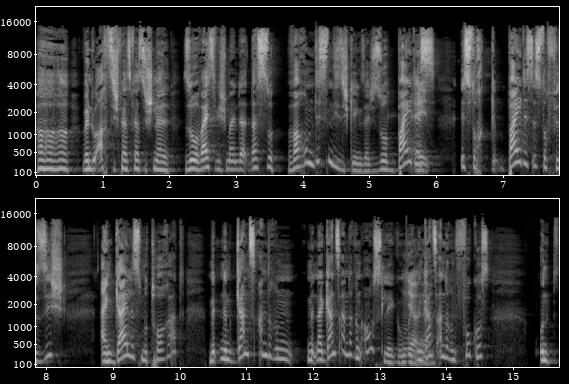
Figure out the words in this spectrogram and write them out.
ha, ha, ha, wenn du 80 fährst, fährst du schnell. So, weißt du, wie ich meine? Da- Das ist so, warum dissen die sich gegenseitig? So, beides Ey. ist doch, beides ist doch für sich ein geiles Motorrad mit einem ganz anderen, mit einer ganz anderen Auslegung, mit Ja, einem ja. ganz anderen Fokus. Und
